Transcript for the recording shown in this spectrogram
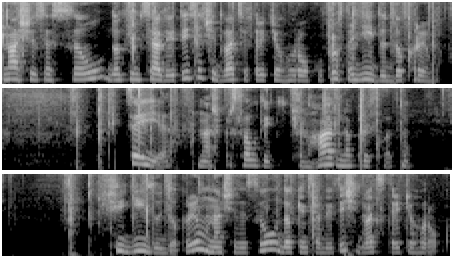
наші ЗСУ до кінця 2023 року? Просто дійдуть до Криму. Це є наш преславутий Чонгар, наприклад. Ну, чи дійдуть до Криму наші ЗСУ до кінця 2023 року?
